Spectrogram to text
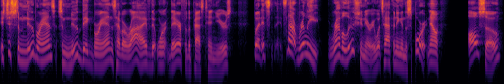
It's just some new brands, some new big brands have arrived that weren't there for the past 10 years, but it's it's not really revolutionary what's happening in the sport. Now, also,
